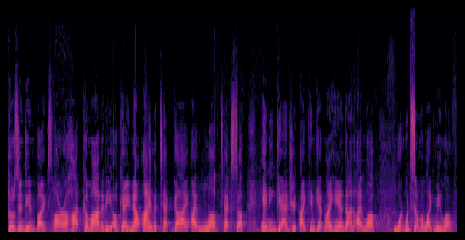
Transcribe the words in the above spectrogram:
Those Indian bikes are a hot commodity. Okay, now I'm a tech guy. I love tech stuff. Any gadget I can get my hand on, I love. What would someone like me love?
